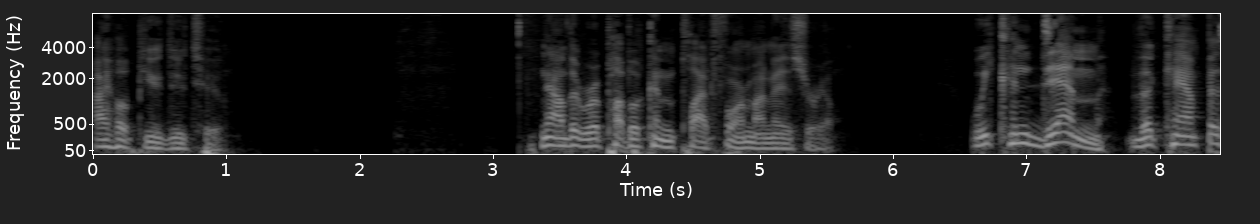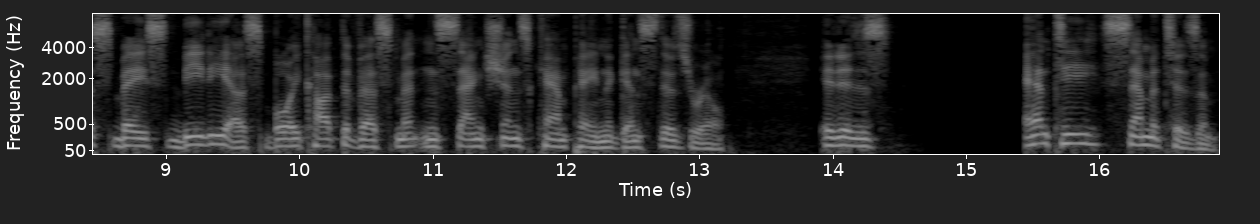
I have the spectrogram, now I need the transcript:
I hope you do too now the Republican platform on Israel. We condemn the campus based BDS boycott, divestment, and sanctions campaign against Israel. It is anti Semitism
